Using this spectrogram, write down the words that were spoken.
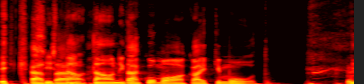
Mikä Siis tää, tää- tää on niinku- Tää kumoaa kaikki muut.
